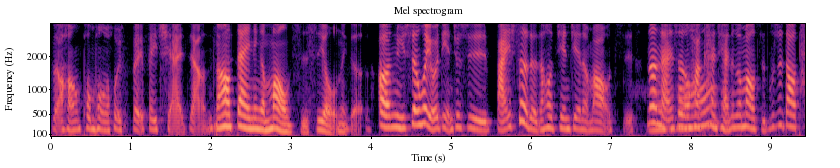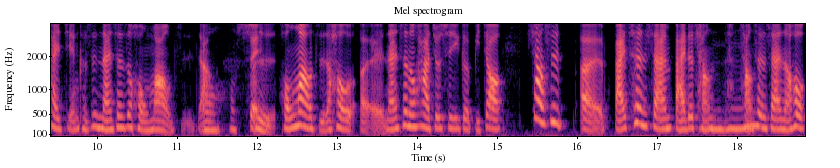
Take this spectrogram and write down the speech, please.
好像砰砰的会飞飞起来这样子。然后戴那个帽子是有那个，呃，女生会有一点就是白色的，然后尖尖的帽子。那男生的话看起来那个帽子不是到太尖，可是男生是红帽子这样，对，红帽子。然后呃，男生的话就是一个比较。像是呃白衬衫，白的长长衬衫，然后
